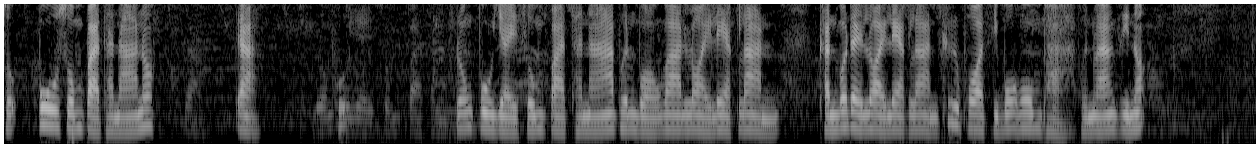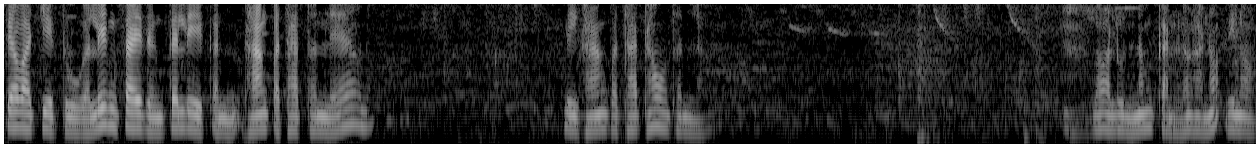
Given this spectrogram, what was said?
สปูสมปรารถนาเนาะจ้ะจ้ะหลวงปู่ใหญ่สมปรารถนาหลวงปู่ใหญ่สมปรารถนาเพิ่นบอกว่าลอยแลกล้านคันบ่ได้ลอยแลกล้าน คือพอสิบ่โฮมผ่าเพิ่นวาจั่งสิเนาะ แต่ว่าเจตูก็เล่งใส่ถึงแต่เลขกันหางประทัดทันแล้วเนาะเลขหางประทัดเท่าทันแล้วรอรุ่นน้ำกันแล้วค่ะเนาะพี่น้อง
